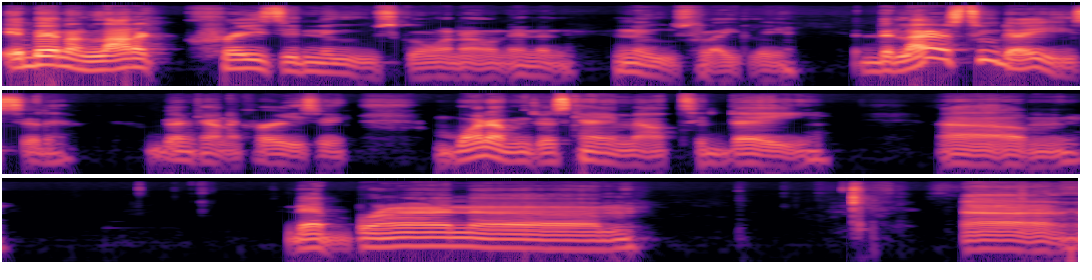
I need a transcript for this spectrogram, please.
it been a lot of crazy news going on in the news lately. The last two days it been kind of crazy. One of them just came out today. Um, that Brian um, uh,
